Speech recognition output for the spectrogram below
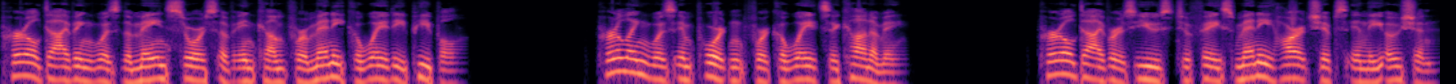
pearl diving was the main source of income for many Kuwaiti people. Pearling was important for Kuwait's economy. Pearl divers used to face many hardships in the ocean.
